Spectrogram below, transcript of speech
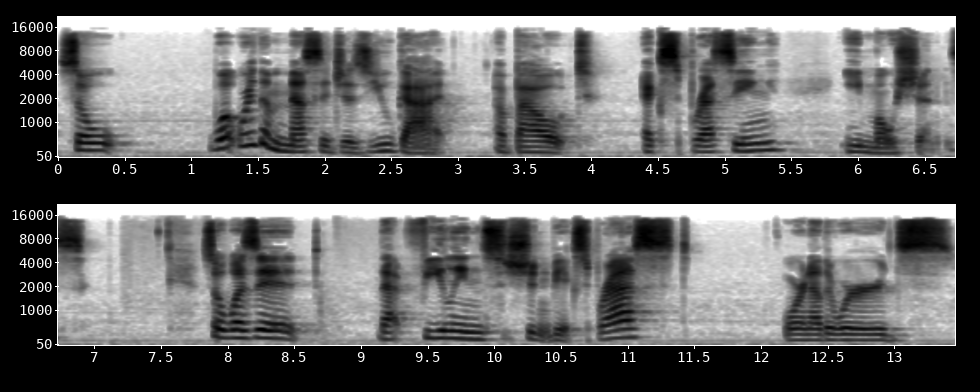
So, what were the messages you got about expressing emotions? So, was it that feelings shouldn't be expressed? Or, in other words,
